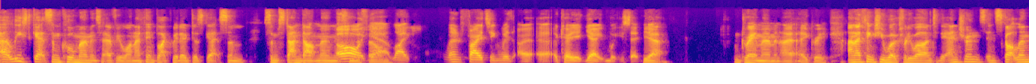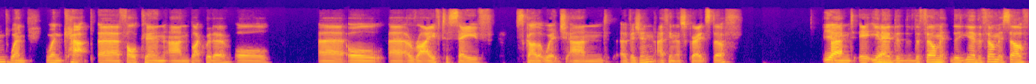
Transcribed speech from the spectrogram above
at least get some cool moments for everyone. I think Black Widow does get some some standout moments. from Oh the film. yeah, like when fighting with uh, uh, okay, yeah, what you said. Yeah. Great moment, I, I agree, and I think she works really well into the entrance in Scotland when when Cap, uh, Falcon, and Black Widow all uh, all uh, arrive to save Scarlet Witch and a Vision. I think that's great stuff. Yeah, and it, you yeah. know the, the film the, you know the film itself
